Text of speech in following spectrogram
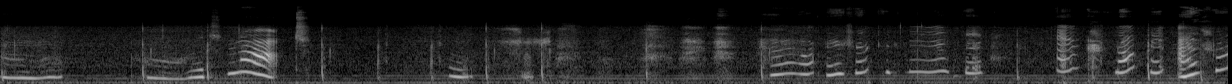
Um, oh, it's not. Hmm. How is it? Is it? Uh, not the answer?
